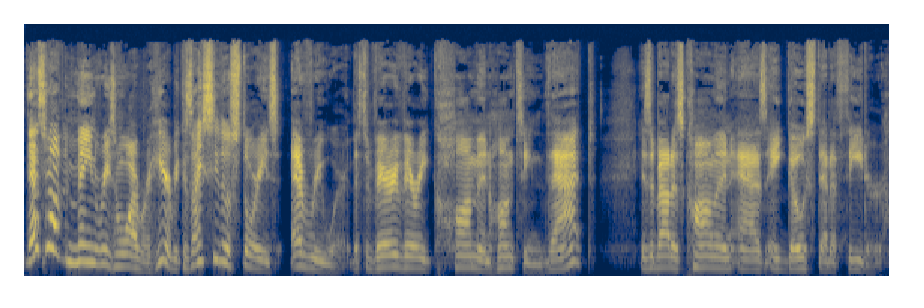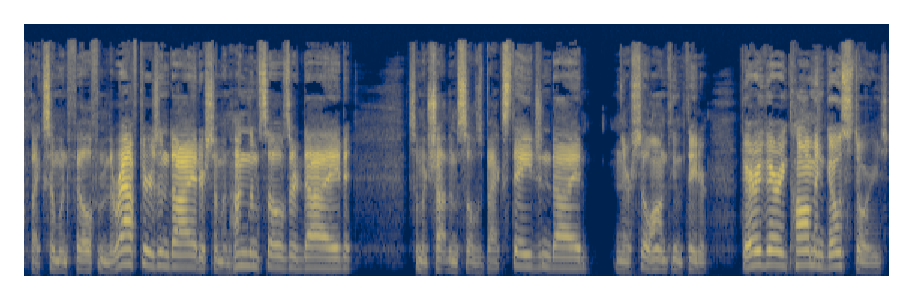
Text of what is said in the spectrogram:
That's not the main reason why we're here, because I see those stories everywhere. That's a very, very common haunting. That is about as common as a ghost at a theater. Like someone fell from the rafters and died, or someone hung themselves or died, someone shot themselves backstage and died, and they're still haunting the theater. Very, very common ghost stories.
